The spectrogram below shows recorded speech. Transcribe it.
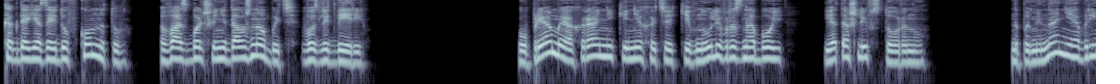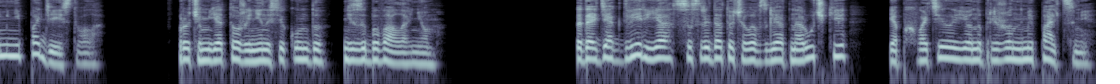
Когда я зайду в комнату, вас больше не должно быть возле двери». Упрямые охранники нехотя кивнули в разнобой и отошли в сторону. Напоминание о времени подействовало. Впрочем, я тоже ни на секунду не забывала о нем. Подойдя к двери, я сосредоточила взгляд на ручки и обхватила ее напряженными пальцами.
